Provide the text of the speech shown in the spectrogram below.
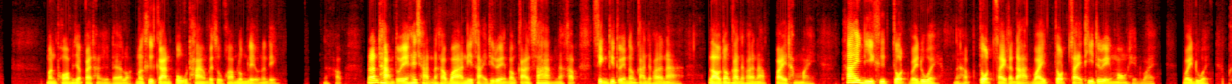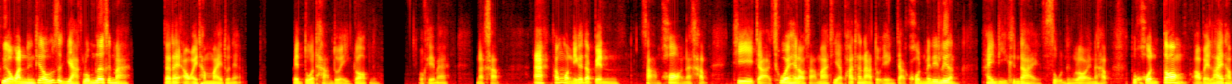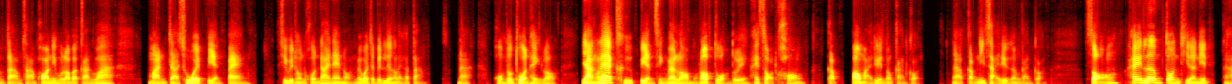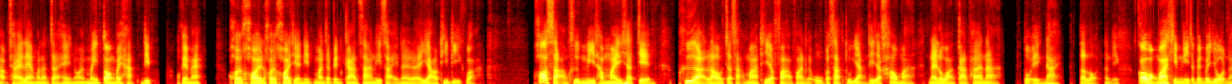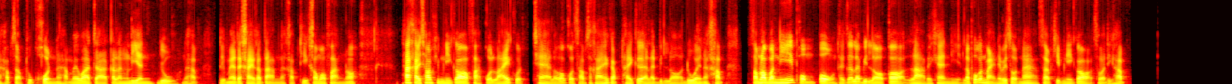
มันพร้อมที่จะไปทางอื่นได้ตลอด มันคือการปูทางไปสู่ความล้มเหลวนั่นเองนะครับเพราะฉะนั้นถามตัวเองให้ชัดนะครับ ว่านิสัยที่ตัวเองต้องการสร้างนะครับ สิ่งที่ตัวเองต้องการจะพัฒนา เราต้องการจะพัฒนาไปทำไม ถ้าให้ดีคือจดไว้ด้วยนะครับจดใส่กระดาษไว้จดใส่ที่ตัวเองมองเห็นไว้ไว้ด้วยเผื่อวันหนึ่งที่เรารู้สึกอยากล้มเลิกขึ้นมา จะได้เอาไอ้ทำไมตัวเนี้ยเป็นตัวถามตัวเองอีกรอบหนึ่งโอเคไหมนะครับ อะทั้งหมดนี้ก็จะเป็น 3 ข้อนะครับ ที่จะช่วยให้เราสามารถที่จะพัฒนาตัวเองจากคนไม่ได้เรื่องให้ดีขึ้นได้0ูนย์ถึงร้อยนะครับ ทุกคนต้องเอาไปไล่ทำตาม 3 ข้อนี้ผมรับประกันว่า มันจะช่วยเปลี่ยนแปลงชีวิตของทุกคนได้แน่นอน ไม่ว่าจะเป็นเรื่องอะไรก็ตามนะผมทบทวนให้อีกรอบ อย่างแรกคือเปลี่ยนสิ่งแวดล้อมรอบตัวของตัวเอง ให้สอดคล้องกับเป้าหมายที่ตัวเองต้องการก่อนนะครับกับนิสัยที่ตัวเองต้องการก่อน 2. ให้เริ่มต้นทีละนิดนะครับ ใช้แรงบันดาลใจให้น้อยไม่ต้องไปหักดิบ โอเคไหมค่อยๆค่อยๆทีละนิด มันจะเป็นการสร้างนิสัยในระยะยาวที่ดีกว่า ข้อ 3 คือมีทำไมที่ชัดเจน เพื่อเราจะสามารถที่จะฝ่าฟันกับอุปสรรคทุกอย่างที่จะเข้ามาในระหว่างการพัฒนาตัวเองได้ตลอดนั่นเอง ก็หวังว่าคลิปนี้จะเป็นประโยชน์นะครับสำหรับทุกคนนะครับ ไม่ว่าจะกำลังเรียนอยู่นะครับ หรือแม้แต่ใครก็ตามนะครับที่เข้ามาฟังเนาะ ถ้าใครชอบคลิปนี้ก็ฝากกดไลค์กดแชร์แล้วก็กด Subscribe ให้กับ Tiger and Rabbit Law ด้วยนะครับสำหรับวันนี้ผมโป่ง Tiger Rabbit Law ก็ลาไปแค่นี้ แล้วพบกันใหม่ในวิดีโอหน้าสำหรับคลิปนี้ก็สวัสดีครับ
